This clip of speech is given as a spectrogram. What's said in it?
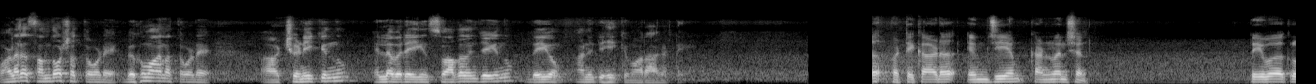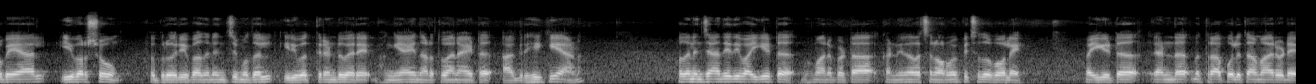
വളരെ സന്തോഷത്തോടെ ബഹുമാനത്തോടെ ക്ഷണിക്കുന്നു. എല്ലാവരെയും സ്വാഗതം ചെയ്യുന്നു. ദൈവം അനുഗ്രഹിക്കുമാറാകട്ടെ. Pattikkad M G M convention. ദൈവകൃപയാൽ ഈ വർഷവും ഫെബ്രുവരി പതിനഞ്ച് മുതൽ ഇരുപത്തിരണ്ട് വരെ ഭംഗിയായി നടത്തുവാനായിട്ട് ആഗ്രഹിക്കുകയാണ്. പതിനഞ്ചാം തീയതി വൈകിട്ട് ബഹുമാനപ്പെട്ട കണ്ണിനിറച്ചൻ ഓർമ്മിപ്പിച്ചതുപോലെ വൈകിട്ട് രണ്ട് മെത്രാപ്പൊലിത്തമാരുടെ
